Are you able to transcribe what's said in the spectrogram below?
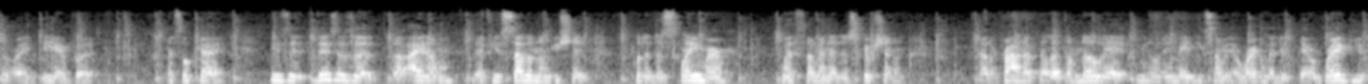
Right there but that's okay. This is, this is a, a item if you're selling them you should put a disclaimer with them in the description of the product and let them know that you know there may be some irregular irregular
